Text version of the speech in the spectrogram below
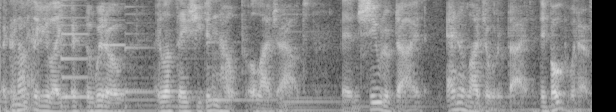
Because I was thinking, like, if the widow, like, let's say she didn't help Elijah out, then she would have died, and Elijah would have died. They both would have.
